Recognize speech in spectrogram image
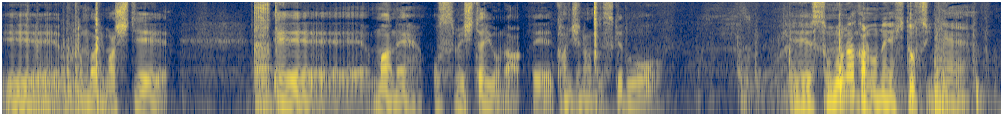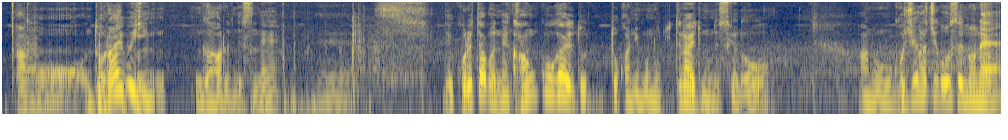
えーこともありまして、えーまあね、お勧めしたような、えー感じなんですけど、えーその中のね、一つにね、あのドライブインがあるんですね。えーで、これ多分ね、観光ガイドとかにも載ってないと思うんですけど、あの58号線のね、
